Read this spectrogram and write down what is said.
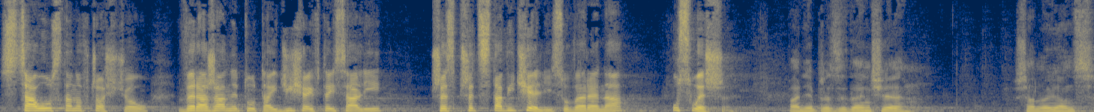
z całą stanowczością, wyrażany tutaj dzisiaj w tej sali przez przedstawicieli suwerena, usłyszy. Panie prezydencie, szanując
